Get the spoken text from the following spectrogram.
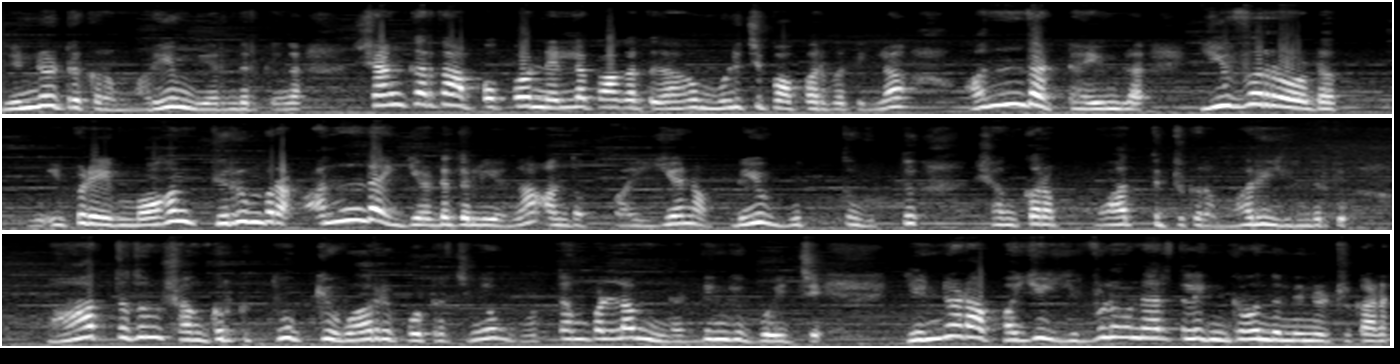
நின்றுட்டு இருக்கிற மாதிரியும் இருந்திருக்குங்க. சங்கர் தான் அப்பப்போ நெல்லை பார்க்கறதுக்காக முழிச்சு பார்ப்பாரு பார்த்தீங்களா அந்த டைம்ல இவரோட இப்படி முகம் திரும்புற அந்த இடத்துலயே தான் அந்த பையன் அப்படியே உத்து உத்து சங்கரை பார்த்துட்டு இருக்கிற மாதிரி இருந்திருக்கு. பார்த்ததும் சங்கருக்கு தூக்கி வாரி போட்டுருச்சுங்க. உடம்பெல்லாம் நடுங்கி போயிடுச்சு. என்னடா பையன் இவ்வளவு நேரத்துல இங்க வந்து நின்றுட்டு இருக்கானே?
